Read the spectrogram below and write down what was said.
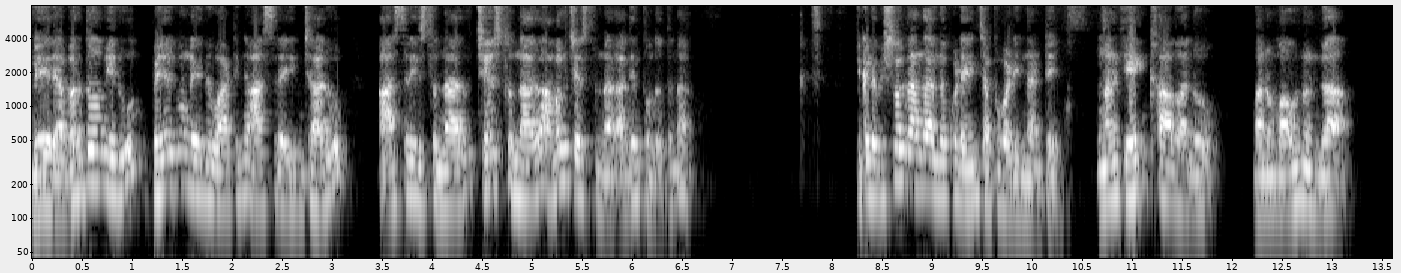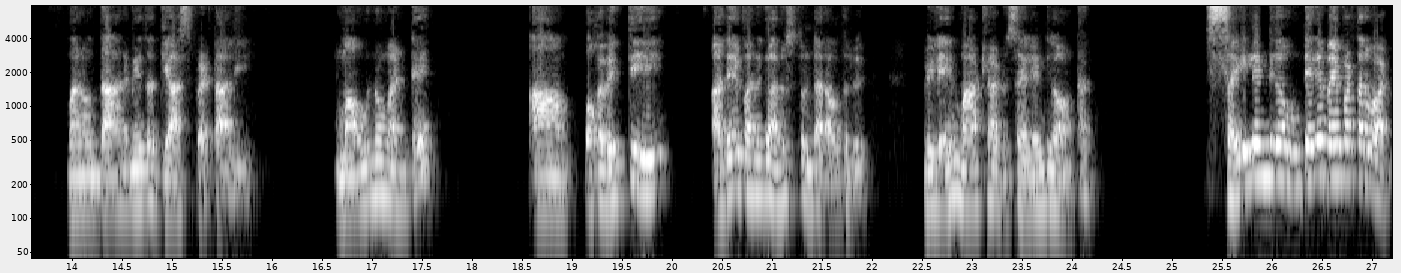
వేరెవరితో మీరు ఉపయోగం లేని వాటిని ఆశ్రయించారు ఆశ్రయిస్తున్నారు చేస్తున్నారు అమలు చేస్తున్నారు అదే పొందుతున్నారు. ఇక్కడ విశ్వ గ్రంథాల్లో కూడా ఏం చెప్పబడిందంటే మనకి ఏం కావాలో మనం మౌనంగా మనం దాని మీద ధ్యాస పెట్టాలి. మౌనం అంటే ఆ ఒక వ్యక్తి అదే పనిగా అరుస్తుంటారు అవతల వీళ్ళు ఏం మాట్లాడు సైలెంట్గా ఉంటారు. సైలెంట్గా ఉంటేనే భయపడతారు వాడు.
